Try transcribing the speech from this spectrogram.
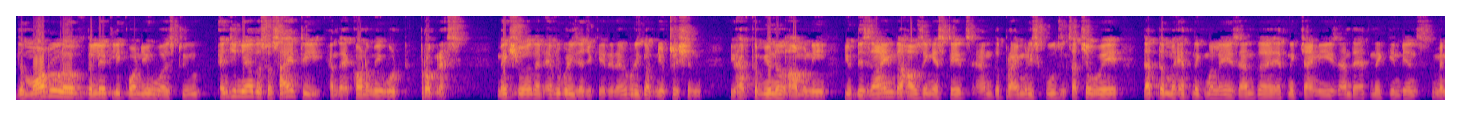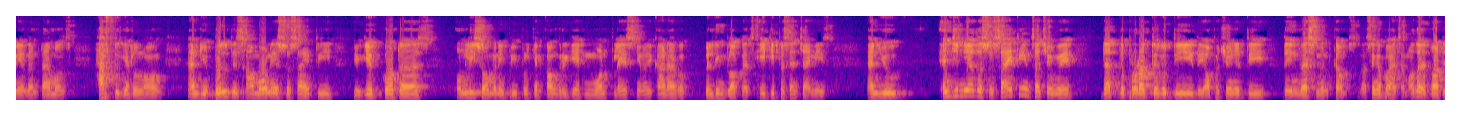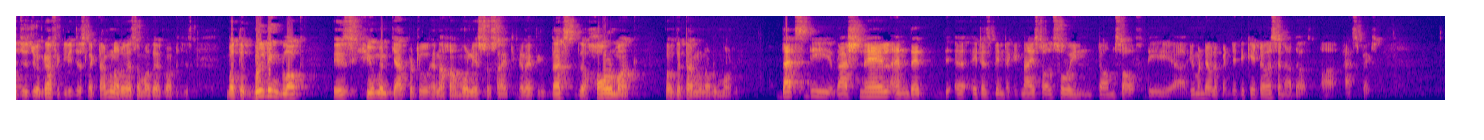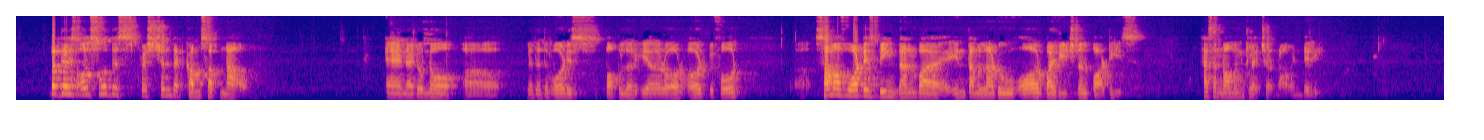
The model of the late Lee Kuan Yew was to engineer the society and the economy would progress. Make sure that everybody's educated, everybody's got nutrition, you have communal harmony, you design the housing estates and the primary schools in such a way that the ethnic Malays and the ethnic Chinese and the ethnic Indians, many of them Tamils, have to get along. And you build this harmonious society, you give quotas, only so many people can congregate in one place. You know, you can't have a building block that's 80% Chinese. And you engineer the society in such a way that the productivity, the opportunity, the investment comes. Now, Singapore had some other advantages geographically, just like Tamil Nadu has some other advantages. But the building block is human capital and a harmonious society. And I think that's the hallmark of the Tamil Nadu model. That's the rationale, and that uh, it has been recognized also in terms of the uh, human development indicators and other uh, aspects. But there is also this question that comes up now, and I don't know uh, whether the word is popular here or heard before some of what is being done by in Tamil Nadu or by regional parties has a nomenclature now in Delhi.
